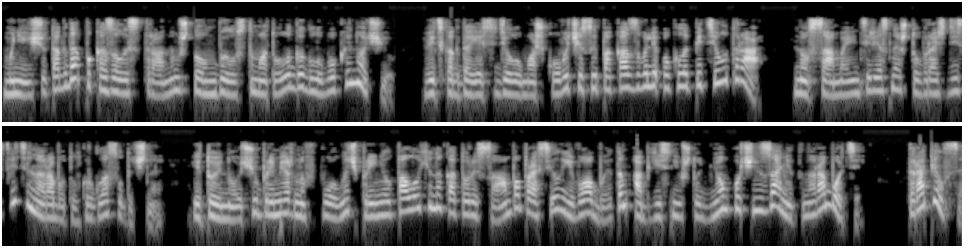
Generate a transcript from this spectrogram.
Мне еще тогда показалось странным, что он был у стоматолога глубокой ночью. Ведь когда я сидел у Машкова, часы показывали около пяти утра. Но самое интересное, что врач действительно работал круглосуточно. И той ночью, примерно в полночь, принял Полухина, который сам попросил его об этом, объяснив, что днем очень занят на работе. Торопился.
